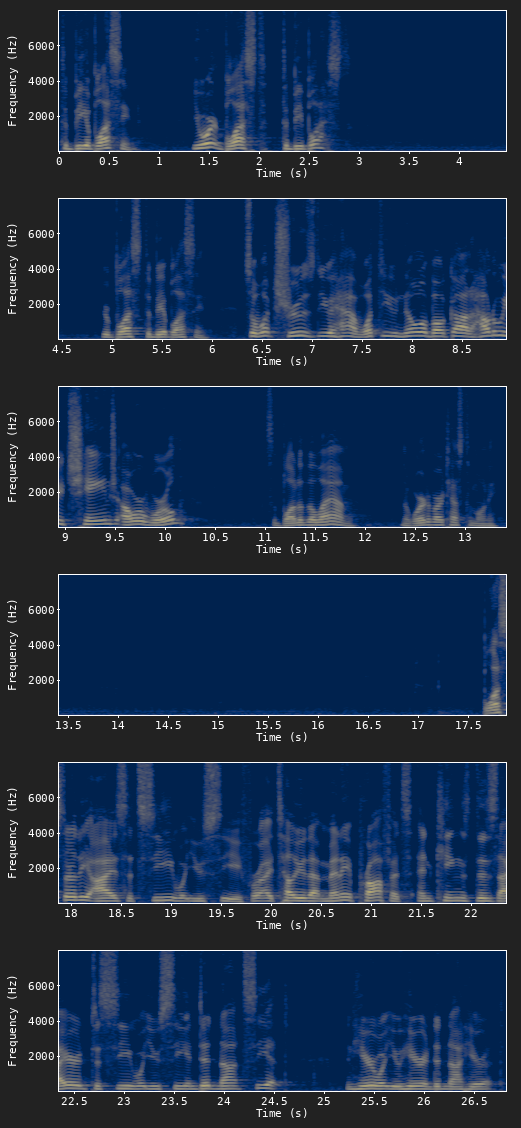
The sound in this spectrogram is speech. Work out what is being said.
to be a blessing. You weren't blessed to be blessed. You're blessed to be a blessing. So, what truths do you have? What do you know about God? How do we change our world? It's the blood of the Lamb, the word of our testimony. Blessed are the eyes that see what you see, for I tell you that many prophets and kings desired to see what you see and did not see it, and hear what you hear and did not hear it.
